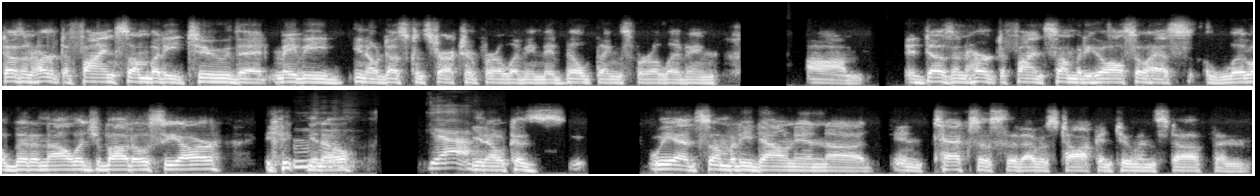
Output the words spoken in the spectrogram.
doesn't hurt to find somebody too that maybe you know does construction for a living. They build things for a living. Um, it doesn't hurt to find somebody who also has a little bit of knowledge about OCR. Mm-hmm. you know, yeah. You know, because we had somebody down in uh, in Texas that I was talking to and stuff, and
